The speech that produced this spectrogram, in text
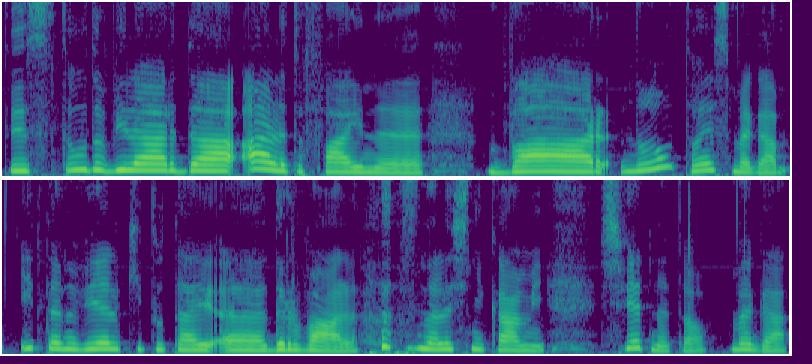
Tu jest stół do bilarda, ale to fajne. Bar, no to jest mega. I ten wielki tutaj e, drwal z naleśnikami. Świetne to, mega.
